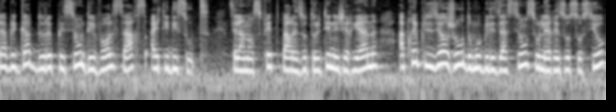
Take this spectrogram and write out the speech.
La brigade de répression des vols SARS a été dissoute. C'est l'annonce faite par les autorités nigérianes après plusieurs jours de mobilisation sur les réseaux sociaux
